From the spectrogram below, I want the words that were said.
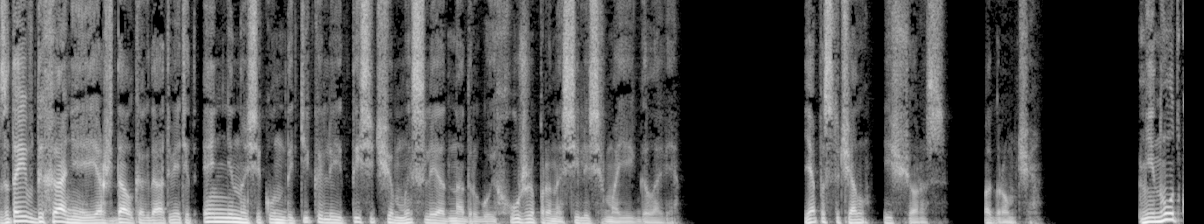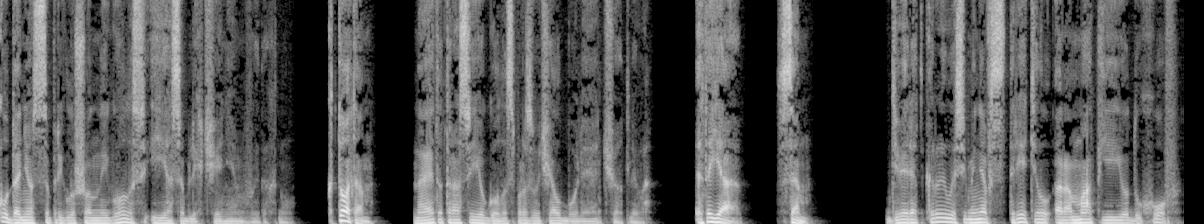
Затаив дыхание, я ждал, когда ответит Энни, но секунды тикали, и тысяча мыслей, одна другой хуже, проносились в моей голове. Я постучал еще раз, погромче. «Минутку!» — донесся приглушенный голос, и я с облегчением выдохнул. «Кто там?» На этот раз ее голос прозвучал более отчетливо. «Это я, Сэм». Дверь открылась, и меня встретил аромат ее духов.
